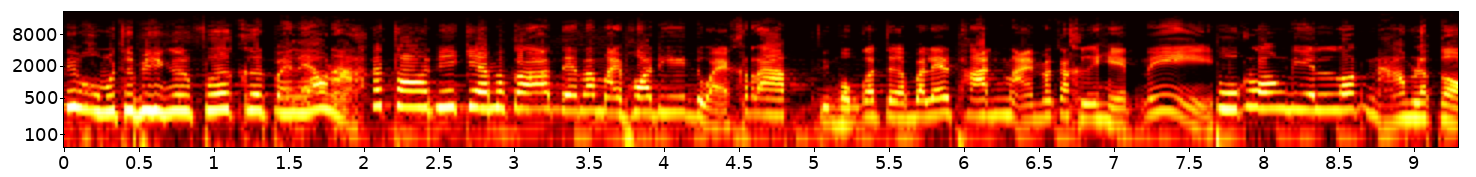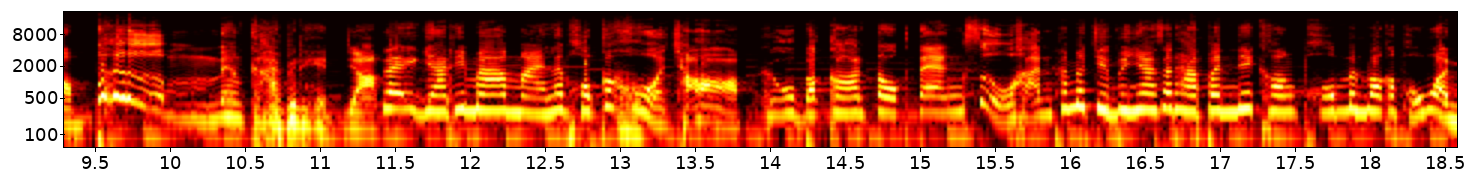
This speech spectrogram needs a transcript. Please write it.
นี่ผมมันจะมีเงินเฟ้อเกินไปแล้วนะและตอนนี้เกมมันก็อัปเดตมาใหม่พอดีด้วยครับ ซึ่งผมก็เจอเมล็ดพันธุ์ใหม่มันก็คือเห็ดนี่ปลูกลงดินลดน้ำแล้วก็บึ้มแม่งกลายเป็นเห็ดยักษ์และอีกอย่างที่มาใหม่แล้วผมก็โคตรชอบ คืออุปกรณ์ตกแต่งสวนถ้ามาจิตวิญญาณสถาปนิกของผมมันบอกกับผมว่าไ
